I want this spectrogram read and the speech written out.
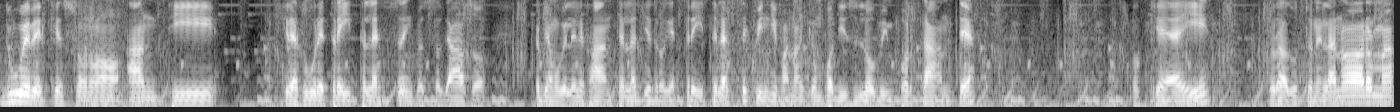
Due perché sono anti creature traitless In questo caso abbiamo quell'elefante là dietro che è traitless E quindi fanno anche un po' di slow importante. Ok. Ora tutto nella norma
